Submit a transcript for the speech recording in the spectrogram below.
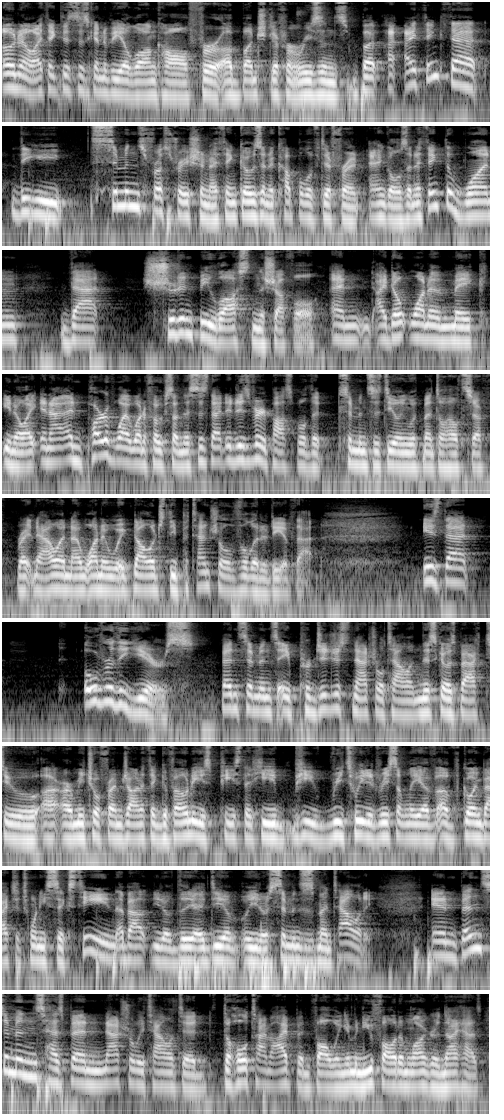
Oh no, I think this is going to be a long haul for a bunch of different reasons. But I, I, think that the Simmons frustration, I think, goes in a couple of different angles, and I think the one that shouldn't be lost in the shuffle. And I don't want to make you know, I, and I, and part of why I want to focus on this is that it is very possible that Simmons is dealing with mental health stuff right now, and I want to acknowledge the potential validity of that. Is that over the years Ben Simmons, a prodigious natural talent. And this goes back to uh, our mutual friend Jonathan Givony's piece that he he retweeted recently of, of going back to 2016 about you know the idea of you know Simmons' mentality. And Ben Simmons has been naturally talented the whole time I've been following him, and you followed him longer than I has.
